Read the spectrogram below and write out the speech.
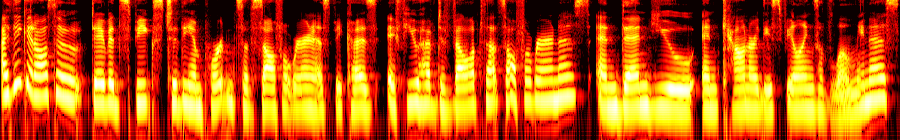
I think it also, David, speaks to the importance of self awareness because if you have developed that self awareness and then you encounter these feelings of loneliness,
